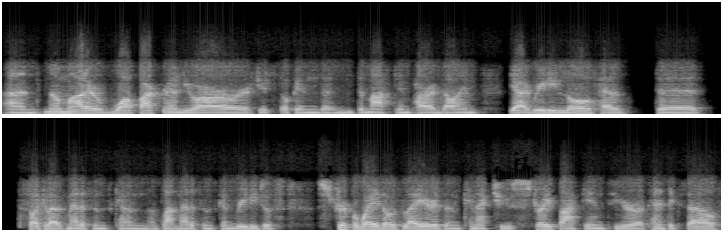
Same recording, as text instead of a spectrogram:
And no matter what background you are, or if you're stuck in the, the masculine paradigm, yeah, I really love how the psychedelic medicines can and plant medicines can really just strip away those layers and connect you straight back into your authentic self,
